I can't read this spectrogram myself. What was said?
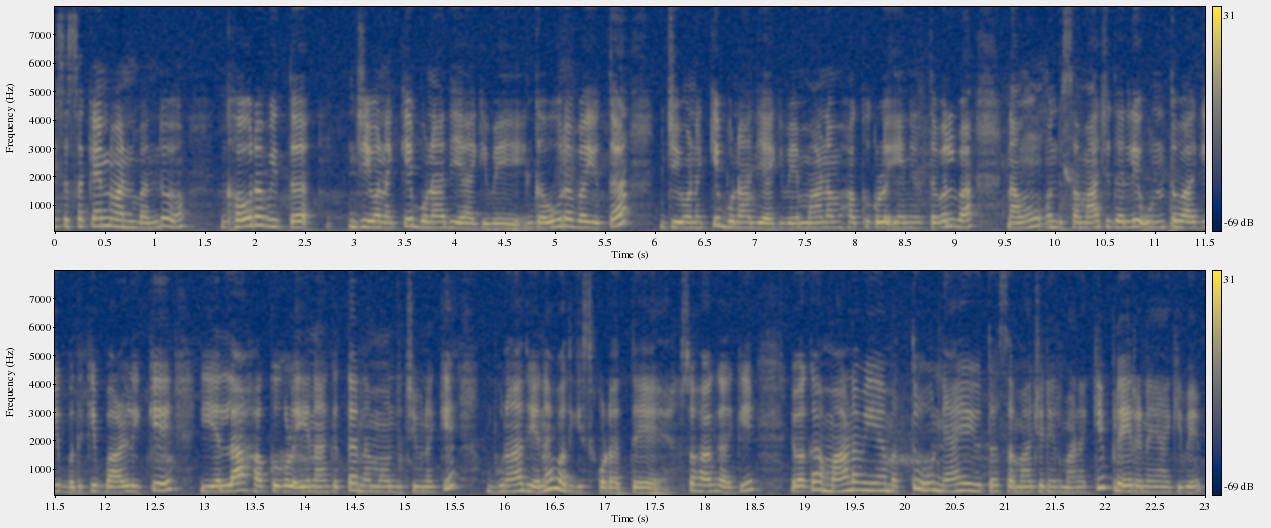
ಎಸ್ ಸೆಕೆಂಡ್ ಒನ್ ಬಂದು ಗೌರವಯುತ ಜೀವನಕ್ಕೆ ಬುನಾದಿಯಾಗಿವೆ. ಗೌರವಯುತ ಜೀವನಕ್ಕೆ ಬುನಾದಿಯಾಗಿವೆ. ಮಾನವ ಹಕ್ಕುಗಳು ಏನಿರ್ತವಲ್ವ ನಾವು ಒಂದು ಸಮಾಜದಲ್ಲಿ ಉನ್ನತವಾಗಿ ಬದುಕಿ ಬಾಳಲಿಕ್ಕೆ ಈ ಎಲ್ಲ ಹಕ್ಕುಗಳು ಏನಾಗುತ್ತೆ ನಮ್ಮ ಒಂದು ಜೀವನಕ್ಕೆ ಬುನಾದಿಯನ್ನು ಒದಗಿಸಿಕೊಡತ್ತೆ. ಸೊ, ಹಾಗಾಗಿ ಇವಾಗ ಮಾನವೀಯ ಮತ್ತು ನ್ಯಾಯಯುತ ಸಮಾಜ ನಿರ್ಮಾಣಕ್ಕೆ ಪ್ರೇರಣೆಯಾಗಿವೆ.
